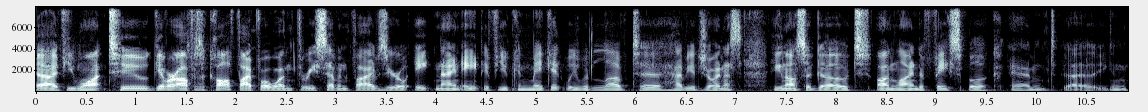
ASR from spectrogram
Uh, if you want to give our office a call, 541 375 0898. If you can make it, we would love to have you join us. You can also go t- online to Facebook and uh, you can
